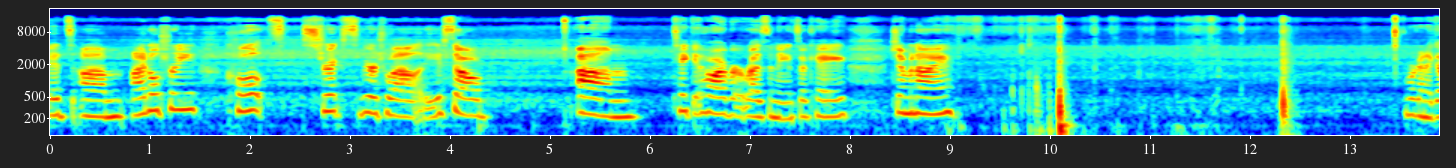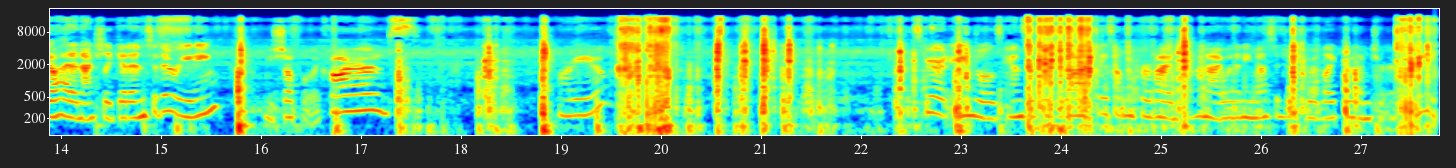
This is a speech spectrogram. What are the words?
it's um, idolatry, cults, strict spirituality. So, um, take it however it resonates, okay? Gemini. We're going to go ahead and actually get into the reading. Let me shuffle the cards. Are you? Spirit, angels, ancestors, God, please help me provide Gemini with any messages you would like for them to receive.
